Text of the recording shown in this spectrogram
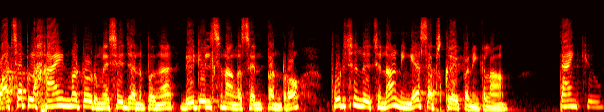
வாட்ஸ்அப்பில் ஹேண்ட் மட்டும் ஒரு மெசேஜ் அனுப்புங்க. டீட்டெயில்ஸ் நாங்கள் சென்ட் பண்ணுறோம் பிடிச்சிருந்துச்சுன்னா நீங்கள் சப்ஸ்கிரைப் பண்ணிக்கலாம். தேங்க்யூ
